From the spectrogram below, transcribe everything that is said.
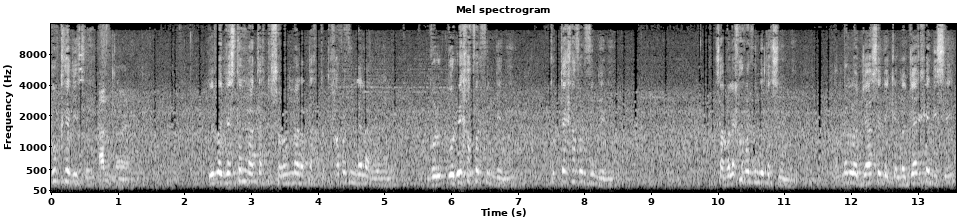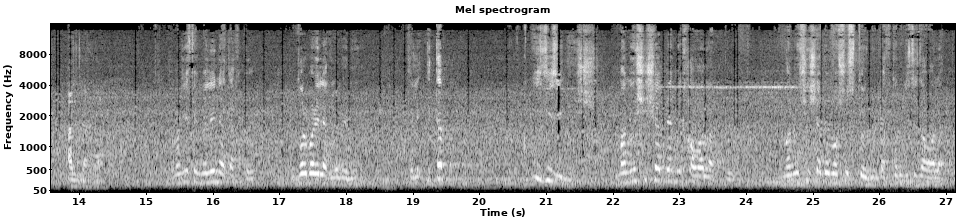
বুক খেয়ে দিছে যদি ব্যস্তান না থাকতো স্মরণ না থাকতো খাবার কিনতে লাগবে না গরু গরুয়ে খাবার কিনতে নি কুত্তায় খাবার কিনতে নি ছাগলে খাবার কিনতে থাকছেন না আপনার লজ্জা আছে দেখে লজ্জা খেয়ে দিছে আমার যে ফ্যামিলি না থাকতো ঘর বাড়ি লাগল না। তাহলে এটা ইজি জিনিস মানুষ হিসাবে আমি খাওয়া লাগতো মানুষ হিসাবে আমি অসুস্থ হইব ডাক্তারের কাছে যাওয়া লাগতো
